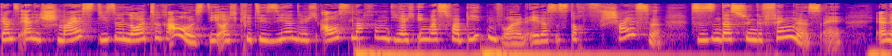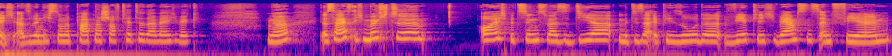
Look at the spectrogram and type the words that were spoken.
ganz ehrlich, schmeißt diese Leute raus, die euch kritisieren, die euch auslachen, die euch irgendwas verbieten wollen. Ey, das ist doch scheiße. Was ist denn das für ein Gefängnis, ey? Ehrlich, also wenn ich so eine Partnerschaft hätte, da wäre ich weg. Ja? Das heißt, ich möchte euch bzw. dir mit dieser Episode wirklich wärmstens empfehlen,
